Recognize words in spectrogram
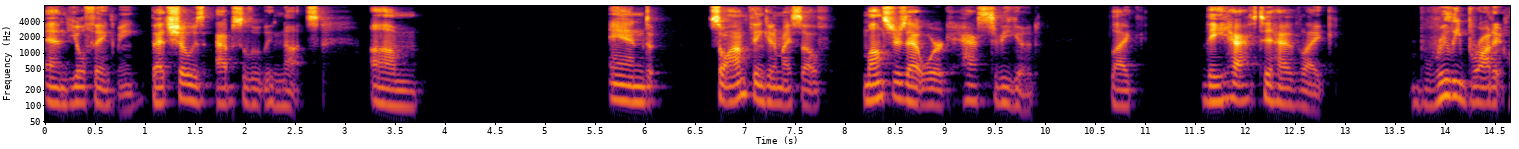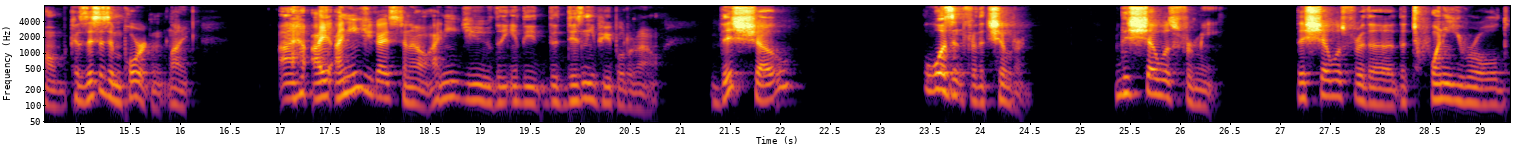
and you'll thank me. That show is absolutely nuts. Um and so I'm thinking to myself, Monsters at Work has to be good. Like they have to have like really brought it home because this is important. Like I, I I need you guys to know. I need you the the the Disney people to know. This show wasn't for the children. This show was for me. This show was for the the 20 year old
